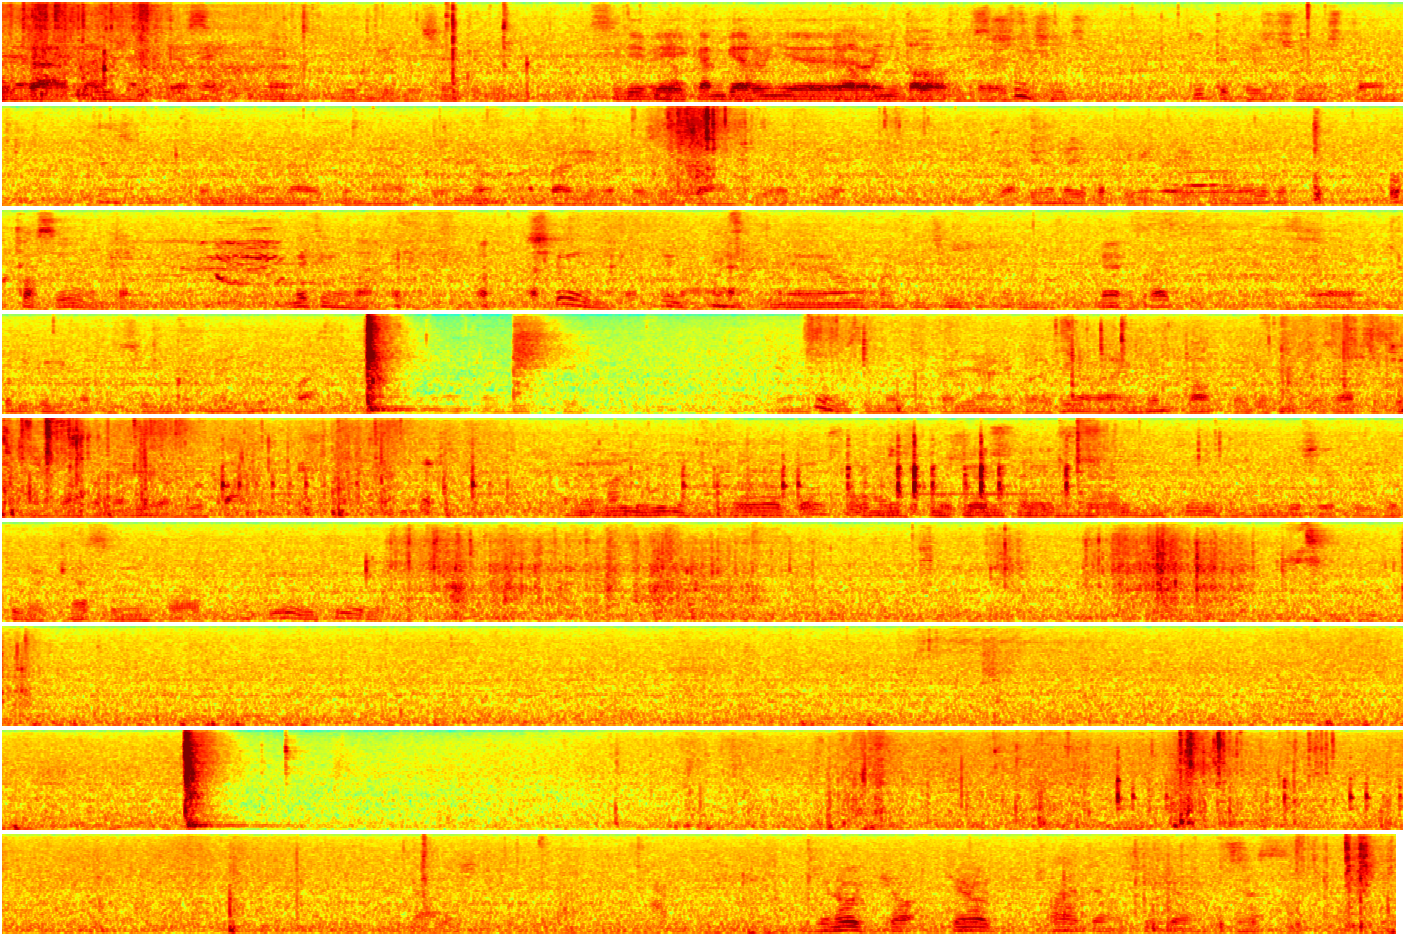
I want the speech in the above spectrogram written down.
usata. Si deve cambiare ogni, ogni volta. Sì, sì, sì. Tutte prese su uno stone. Quando devi andare con Marco no? a fare i rappresentanti della FIA. Esatto, io non meglio capire non lo Oh cazzo, è unta. Metti in una. C'è unta. No. Ne avevamo 4-5 per Eh, infatti. Un po' di quelli 4-5. Meglio che 4. Non ho visti. Erano visti molto italiani. Quella prima aveva in 手の内を手の内をあじゃあ行きます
